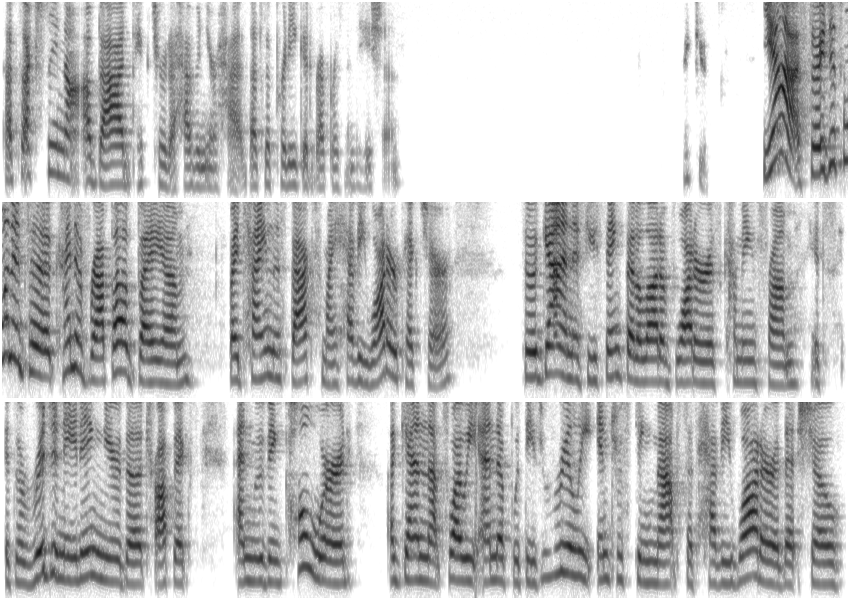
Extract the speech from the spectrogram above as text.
that's actually not a bad picture to have in your head. That's a pretty good representation. thank you. Yeah, so I just wanted to kind of wrap up by, um, by tying this back to my heavy water picture. So again, if you think that a lot of water is coming from, it's, it's originating near the tropics and moving poleward, again, that's why we end up with these really interesting maps of heavy water that show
